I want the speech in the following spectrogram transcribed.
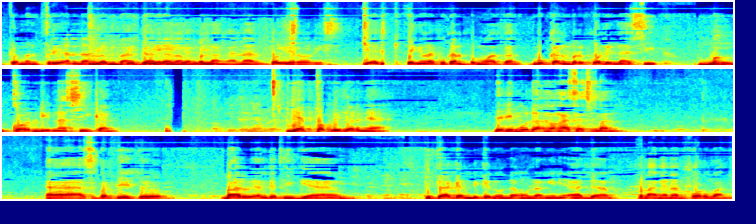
kementerian dan lembaga ini dalam kan di- penanganan teroris. Kita ingin lakukan penguatan, bukan berkoordinasi, mengkoordinasikan. Dia top leadernya. Jadi mudah mengasesmen. Ah, seperti itu. Baru yang ketiga, kita akan bikin undang-undang ini ada penanganan korban.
